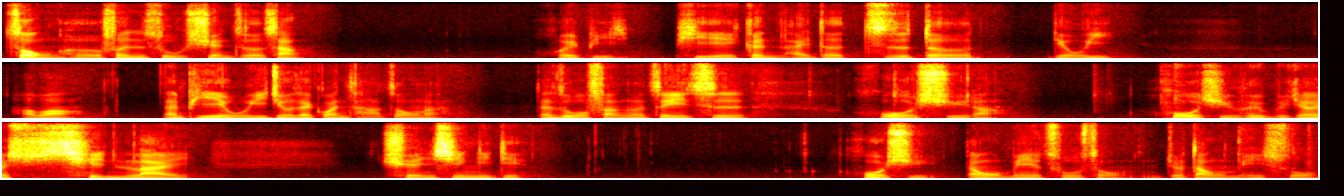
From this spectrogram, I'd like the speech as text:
综合分数选择上，会比 PA 更来的值得留意，好不好？但 PA 我依旧在观察中了，但是我反而这一次或许啦，或许会比较青睐全新一点，或许，但我没有出手，你就当我没说，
